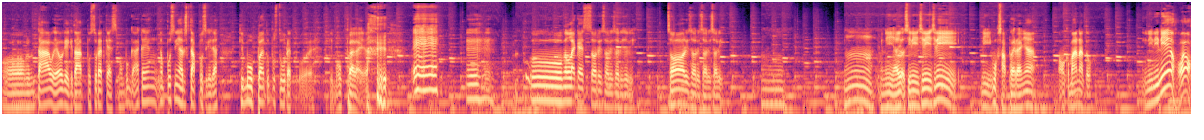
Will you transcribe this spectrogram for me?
Oh belum tahu ya. Oke kita push turret guys. Mumpung nggak ada yang ngepush nih harus kita push guys ya. Game MOBA tuh push turret Game MOBA lah ya eh, eh Eh. Oh ngelek guys. Sorry sorry sorry sorry. Sorry sorry sorry sorry. Hmm. hmm Ini ayo sini sini sini. Nih wah sabarannya. Mau ke mana tuh? Ini ini nih Oh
